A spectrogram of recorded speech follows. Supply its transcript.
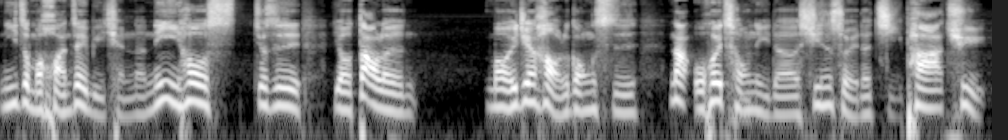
你怎么还这笔钱呢？你以后就是有到了某一间好的公司，那我会从你的薪水的几趴去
